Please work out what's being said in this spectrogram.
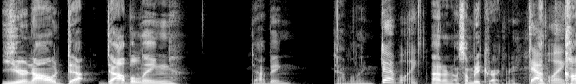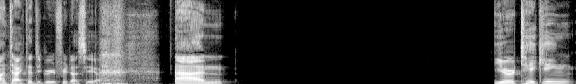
you're now da- dabbling, dabbing, dabbling. Dabbling. I don't know. Somebody correct me. Dabbling. Contact at degreefree.co. and you're taking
